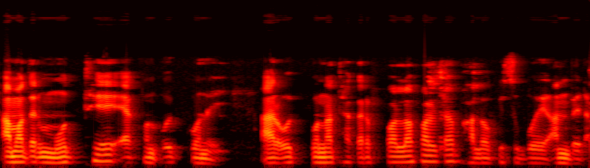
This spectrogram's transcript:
আমাদের মধ্যে এখন ঐক্য নেই, আর ঐক্য না থাকার ফলাফলটা ভালো কিছু বয়ে আনবে না।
